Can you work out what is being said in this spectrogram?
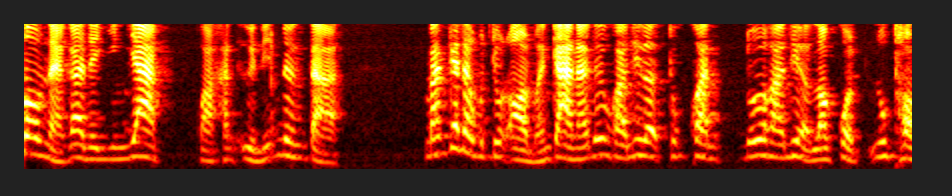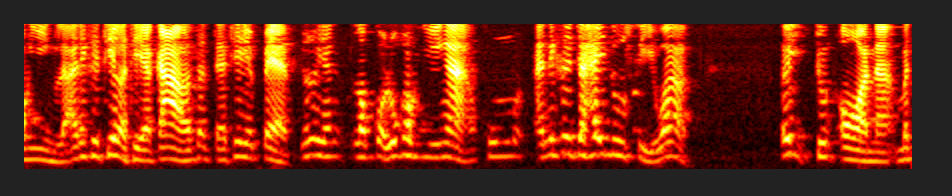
ส้มๆเนี่ยก็อาจจะยิงยาก กว่าคันอื่นนิดนึงแต่มันก็จะเป็นจุดอ่อนเหมือนกันนะด้วยความที่เราทุกคันด้วยความที่เรากดลูกทองยิงแล้วอันนี้คือเทียบกับเทียเก้าแต่แต่เทียแปดก็ยังเรากดลูกทองยิงอะคุมอันนี้คือจะให้ดูสีว่า เอ้ยจุดอ่อนอะ มัน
